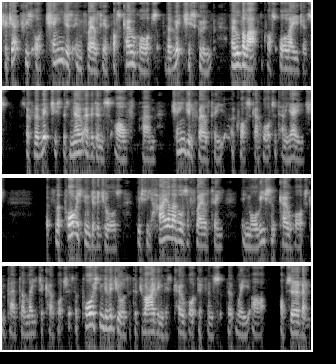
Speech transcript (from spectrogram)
trajectories or changes in frailty across cohorts for the richest group overlap across all ages. So for the richest, there's no evidence of um, change in frailty across cohorts at any age. But for the poorest individuals, we see higher levels of frailty in more recent cohorts compared to later cohorts. So it's the poorest individuals that are driving this cohort difference that we are observing.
